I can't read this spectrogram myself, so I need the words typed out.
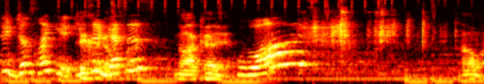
Dude, just like it. You couldn't like guess this? No, I couldn't. What? Oh my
